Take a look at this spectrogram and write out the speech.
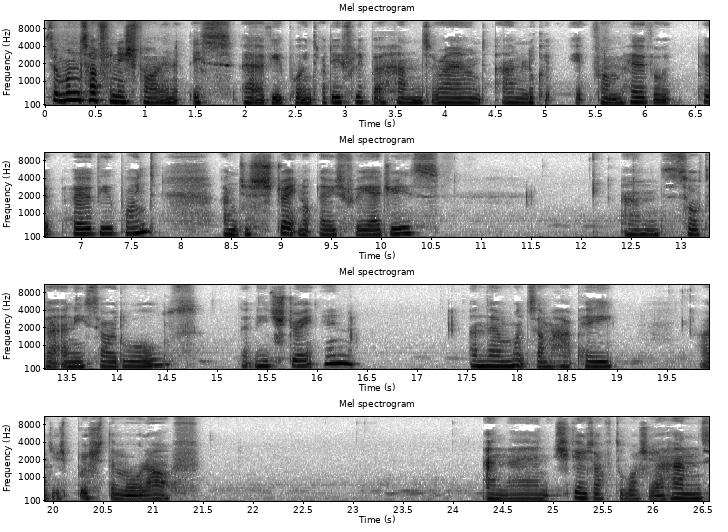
So once I've finished filing at this uh, viewpoint, I do flip her hands around and look at it from her, her viewpoint and just straighten up those three edges and sort out any side walls that need straightening. And then once I'm happy I just brush them all off. And then she goes off to wash her hands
